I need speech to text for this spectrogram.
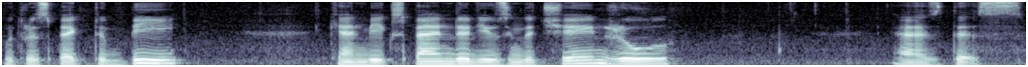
with respect to b can be expanded using the chain rule as this.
